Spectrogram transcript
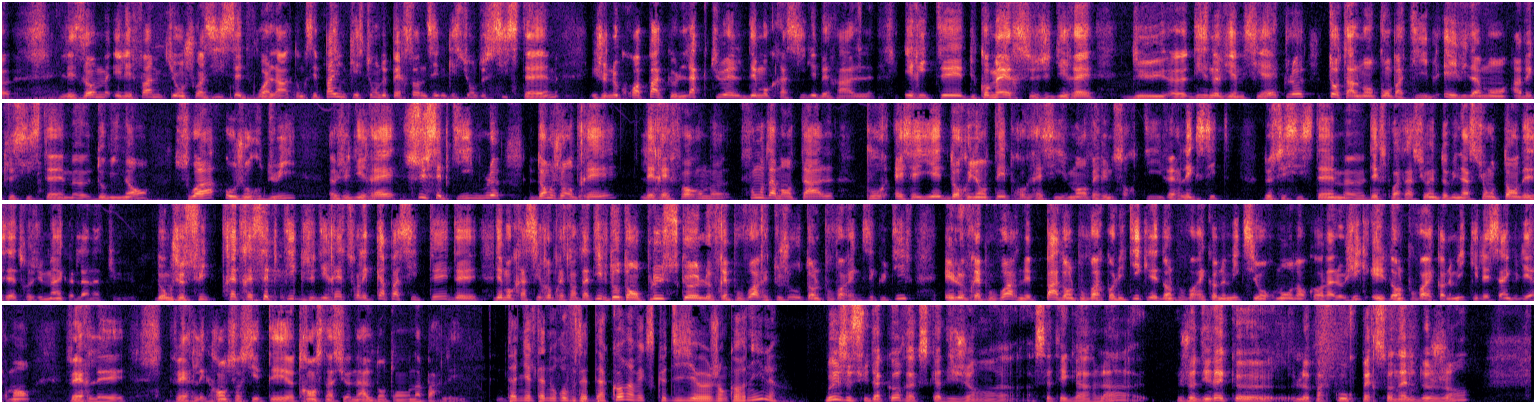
les hommes et les femmes qui ont choisi cette voie-là. Donc, c'est pas une question de personne, c'est une question de système. Et je ne crois pas que l'actuelle démocratie libérale héritée du commerce, je dirais, du 19e siècle, totalement compatible évidemment avec le système dominant soit aujourd'hui, euh, je dirais, susceptible d'engendrer les réformes fondamentales pour essayer d'orienter progressivement vers une sortie, vers l'exit de ces systèmes euh, d'exploitation et de domination, tant des êtres humains que de la nature. Donc je suis très très sceptique, je dirais, sur les capacités des démocraties représentatives, d'autant plus que le vrai pouvoir est toujours dans le pouvoir exécutif, et le vrai pouvoir n'est pas dans le pouvoir politique, il est dans le pouvoir économique si on remonte encore la logique, et dans le pouvoir économique, il est singulièrement vers les, vers les grandes sociétés euh, transnationales dont on a parlé. Daniel Tanouro, vous êtes d'accord avec ce que dit euh, Jean Cornille Oui, je suis d'accord avec ce qu'a dit Jean à cet égard-là. Je dirais que le parcours personnel de Jean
